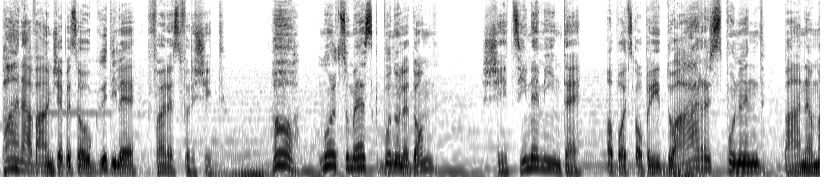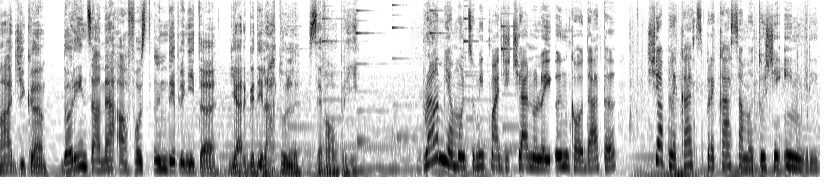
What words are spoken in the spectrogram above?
pana va începe să o gâdile fără sfârșit. Oh, mulțumesc, bunule domn! Și ține minte, o poți opri doar spunând Pană magică, dorința mea a fost îndeplinită, iar gâdilatul se va opri. Bram i-a mulțumit magicianului încă o dată și a plecat spre casa mătușii Ingrid.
